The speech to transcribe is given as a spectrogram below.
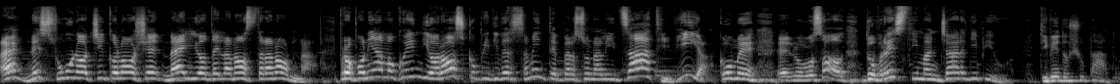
Eh? Nessuno ci conosce meglio della nostra nonna. Proponiamo quindi oroscopi diversamente personalizzati, via, come, eh, non lo so, dovresti mangiare di più. Ti vedo sciupato.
